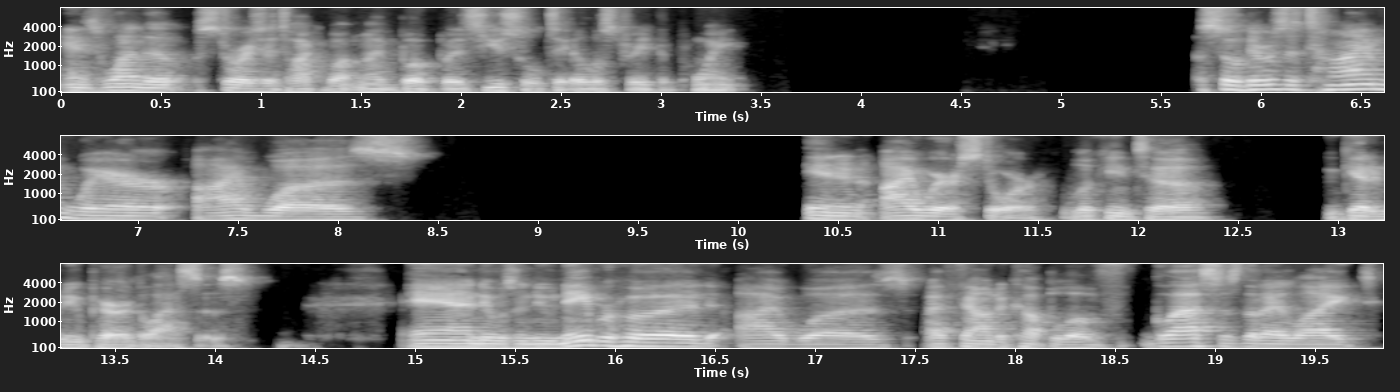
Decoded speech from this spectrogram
And it's one of the stories I talk about in my book, but it's useful to illustrate the point. So there was a time where I was in an eyewear store looking to get a new pair of glasses. And it was a new neighborhood. I was, I found a couple of glasses that I liked.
